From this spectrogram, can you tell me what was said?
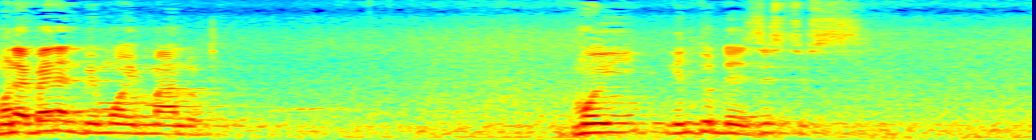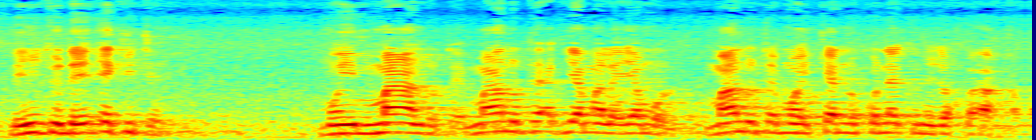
mu ne beneen bi mooy maandute mooy li ñu tuddee justice li ñu tuddee équité muy maandute maandute ak yamale yamul maandute mooy kenn ku nekk ñu jox ko àqam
